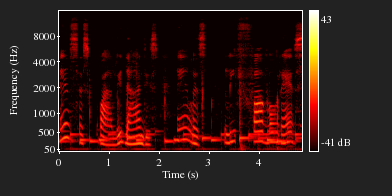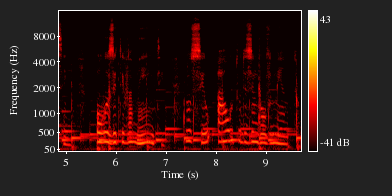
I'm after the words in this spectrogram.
Essas qualidades, elas lhe favorecem positivamente no seu autodesenvolvimento,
